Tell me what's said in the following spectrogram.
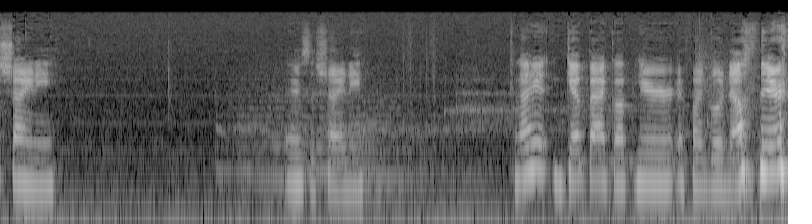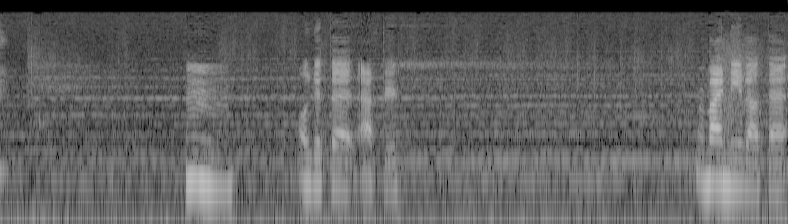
A shiny. There's a shiny. Can I get back up here if I go down there? Hmm. I'll get that after. Remind me about that.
